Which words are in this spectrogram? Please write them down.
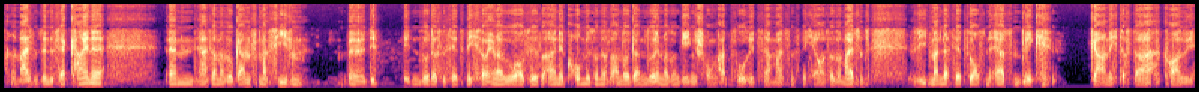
Also meistens sind es ja keine, ähm, ja, sagen wir so ganz massiven äh, Defiziten, so dass es jetzt nicht, sag ich mal, so aussieht, dass eine krumm ist und das andere dann, sag ich mal, so einen Gegenschwung hat. So sieht's ja meistens nicht aus. Also meistens sieht man das jetzt so auf den ersten Blick gar nicht, dass da quasi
